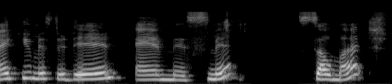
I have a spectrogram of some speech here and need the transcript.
thank you, Mr. Dinn and Ms. Smith, so much.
